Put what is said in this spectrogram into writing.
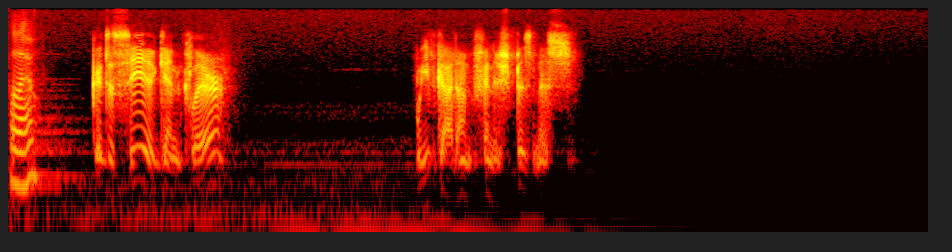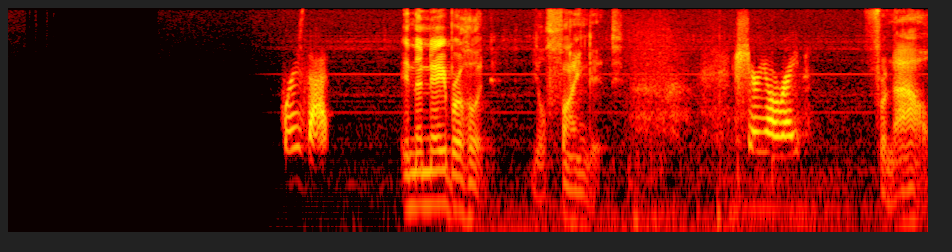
Hello? Good to see you again, Claire. We've got unfinished business. Where's that? In the neighborhood. You'll find it. Sherry all right? For now.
